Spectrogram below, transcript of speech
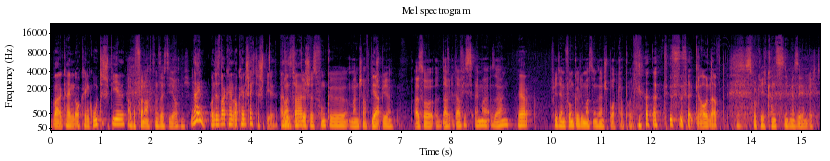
war kein, auch kein gutes Spiel. Aber von 68 auch nicht. Nein, und es war kein, auch kein schlechtes Spiel. Also war ein es typisches Funke-Mannschaftenspiel. Also darf, darf ich es einmal sagen? ja, Friedhelm Funkel, du machst unseren Sport kaputt. das ist halt grauenhaft. Das ist wirklich, ich kann es nicht mehr sehen, echt.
